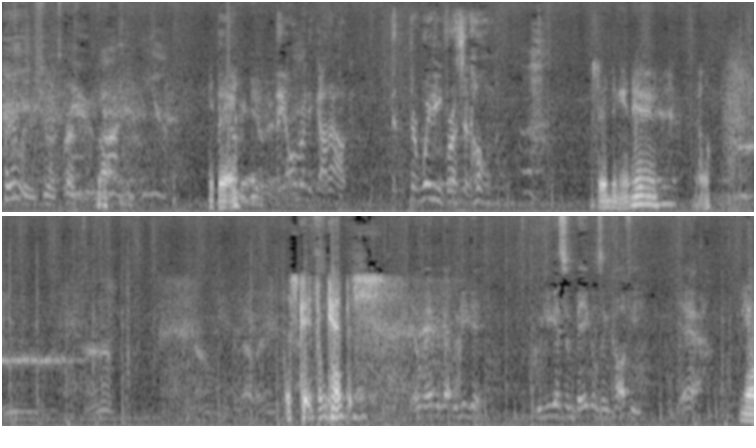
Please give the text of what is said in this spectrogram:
clearly she looks perfectly fine. Yeah. Big. They already got out. They're waiting for us at home. Is there anything in here? No. I don't know. No, can't go that way. Escape from campus. Yo, man, we got, we could get, we could get some bagels and coffee. Yeah. Yo,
